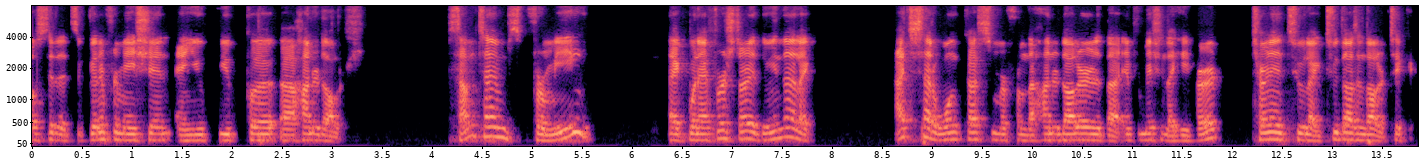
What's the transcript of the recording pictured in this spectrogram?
posted, it's good information, and you you put a hundred dollars. Sometimes for me, like when I first started doing that, like I just had one customer from the hundred dollar the information that he heard turn into like two thousand dollar ticket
